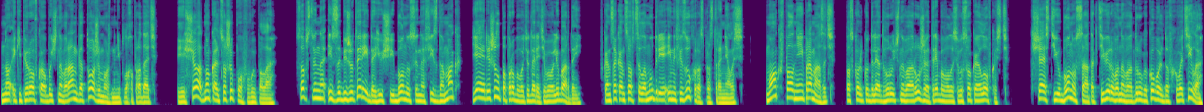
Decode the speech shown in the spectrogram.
но экипировку обычного ранга тоже можно неплохо продать. Еще одно кольцо шипов выпало. Собственно, из-за бижутерии, дающей бонусы на физ-дамаг, я и решил попробовать ударить его алебардой. В конце концов, целомудрие и на физуху распространялось. Мог вполне и промазать, поскольку для двуручного оружия требовалась высокая ловкость. К счастью, бонуса от активированного друга кобальдов хватило,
